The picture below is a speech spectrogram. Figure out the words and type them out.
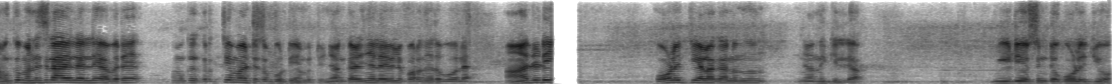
നമുക്ക് മനസ്സിലായാലല്ലേ അവരെ നമുക്ക് കൃത്യമായിട്ട് സപ്പോർട്ട് ചെയ്യാൻ പറ്റും. ഞാൻ കഴിഞ്ഞ ലൈവിൽ പറഞ്ഞതുപോലെ ആരുടെയും ക്വാളിറ്റി ഇളകാനൊന്നും ഞാൻ നിൽക്കില്ല വീഡിയോസിന്റെ ക്വാളിറ്റിയോ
